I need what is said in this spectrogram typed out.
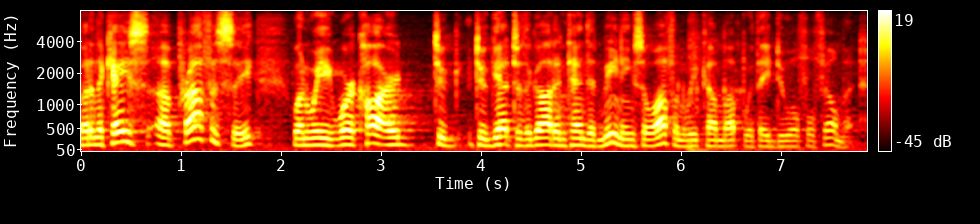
But in the case of prophecy, when we work hard to, to get to the God intended meaning, so often we come up with a dual fulfillment.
